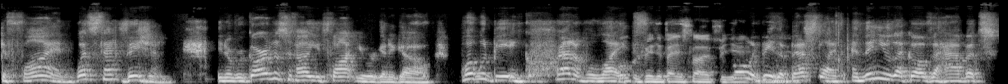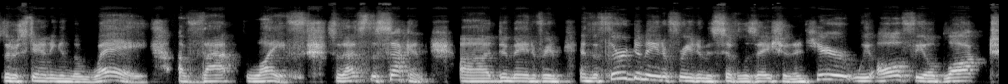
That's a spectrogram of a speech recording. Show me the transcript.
define what's that vision, you know, regardless of how you thought you were going to go, what would be incredible life? What would be the best life for you? What would be the best life? And then you let go of the habits that are standing in the way of that life. So that's the second uh, domain of freedom. And the third domain of freedom is civilization. And here we all feel blocked.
